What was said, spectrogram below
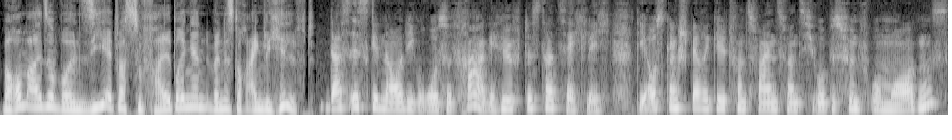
Warum also wollen Sie etwas zu Fall bringen, wenn es doch eigentlich hilft? Das ist genau die große Frage. Hilft es tatsächlich? Die Ausgangssperre gilt von 22 Uhr bis 5 Uhr morgens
